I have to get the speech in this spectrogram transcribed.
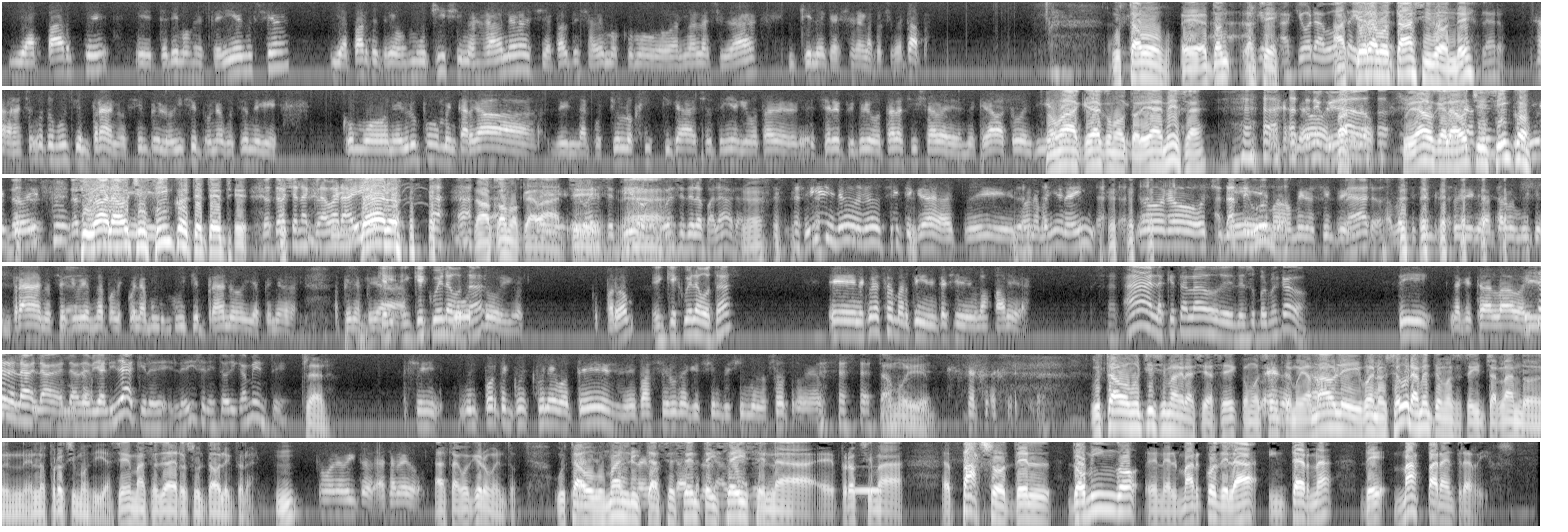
y aparte eh, tenemos experiencia y aparte tenemos muchísimas ganas y aparte sabemos cómo gobernar la ciudad y qué es lo que hacer en la próxima etapa. Gustavo, eh, ¿A, qué, hora, votás y dónde? Claro. Yo voto muy temprano, siempre lo hice por una cuestión de que como en el grupo me encargaba de la cuestión logística, yo tenía que votar, ser el primero a votar, así ya me, quedaba todo el día. No va a quedar como autoridad de mesa, ¿eh? cuidado. cuidado que a las 8 y 5, si va a las 8 y 5, te, te, te, No te vayan a clavar ahí. Claro. no, ¿cómo clavar? Sí, buen sentido, buen sentido de la palabra. Sí, no, no, sí, te quedas eh, toda la mañana ahí. No, no, 8 y segundo. más o menos siempre. Claro. Aparte siempre soy de levantarme muy temprano, o sea que voy a andar por la escuela muy, muy temprano y apenas, apenas pega ¿En qué escuela votás? ¿Perdón? ¿En qué escuela votás? Eh, en la escuela San Martín, en calle de Las Paredes. Ah, la que está al lado del supermercado. Sí, la que está al lado. Esa era la, la, de vialidad que le, dicen históricamente. Claro. Sí, no importa en qué escuela voté, va a ser una que siempre hicimos nosotros. está muy bien. Gustavo, muchísimas gracias, ¿eh? como siempre, muy amable y bueno, seguramente vamos a seguir charlando en, los próximos días, ¿eh? más allá del resultado electoral. Como no, Víctor, hasta luego. Hasta cualquier momento. Gustavo Guzmán, lista 66 en la eh, próxima eh, paso del domingo en el marco de la interna de Más para Entre Ríos.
